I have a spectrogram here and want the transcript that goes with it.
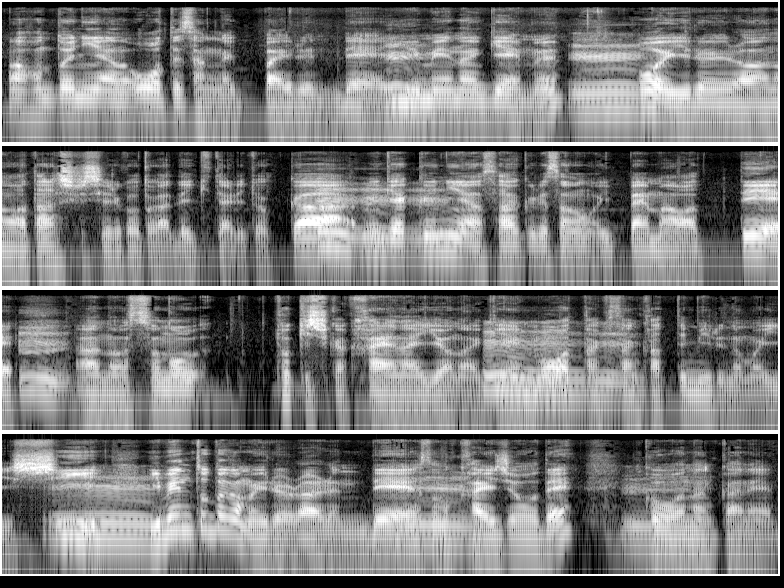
まあ、本当にあの大手さんがいっぱいいるんで、うん。有名なゲーム、うん。をいろいろあの新しく知ることができたりとか、逆にはサークルさんをいっぱい回って、うん。あのその時しか買えないようなゲームをたくさん買ってみるのもいいし、うんイベントとかもいろいろあるんで、うん。その会場でこううんなんかね、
